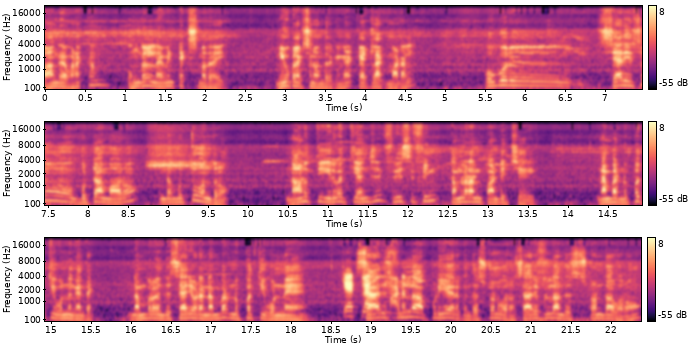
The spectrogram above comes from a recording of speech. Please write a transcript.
வாங்க வணக்கம். உங்கள் Naveen Tex Madurai. New collection வந்திருக்குங்க கேட்லாக் மாடல் ஒவ்வொரு சாரீஸும் புட்டா மாறும் இந்த முத்து வந்துடும் நானூற்றி இருபத்தி அஞ்சு free shipping Tamil Nadu Pondicherry. Number முப்பத்தி ஒன்றுங்க இந்த நம்பர் இந்த சாரியோட நம்பர் முப்பத்தி ஒன்று சாரீஸ் ஃபுல்லாக அப்படியே இருக்கும் இந்த ஸ்டோன் வரும். சாரி ஃபுல்லாக அந்த ஸ்டோன் தான் வரும்.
